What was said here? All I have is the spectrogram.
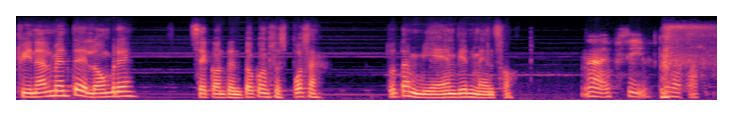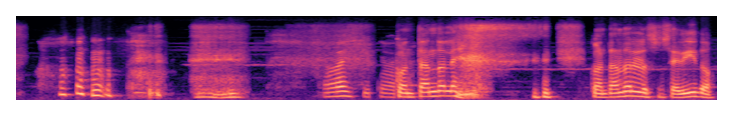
Finalmente el hombre se contentó con su esposa. Tú también, bien menso. Ay, pues sí, contándole, contándole lo sucedido,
